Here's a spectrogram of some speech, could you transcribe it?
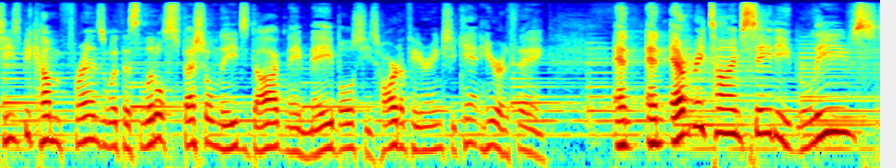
she's become friends with this little special needs dog named Mabel. She's hard of hearing, she can't hear a thing. And, and every time Sadie leaves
